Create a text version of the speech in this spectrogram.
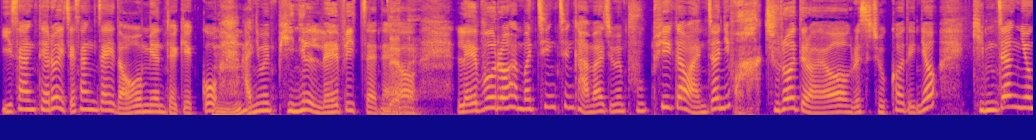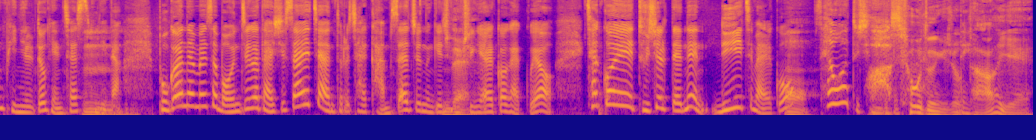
이 상태로 이제 상자에 넣으면 되겠고 음. 아니면 비닐 랩 있잖아요. 네네. 랩으로 한번 칭칭 감아주면 부피가 완전히 확 줄어들어요. 그래서 좋거든요. 김장용 비닐도 괜찮습니다. 음. 보관하면서 먼지가 다시 쌓이지 않도록 잘 감싸주는 게좀 네. 중요할 것 같고요. 창고에 두실 때는 뉘지 말고 어. 세워 두시는 아, 게 세워 두는 게 좋다. 예.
